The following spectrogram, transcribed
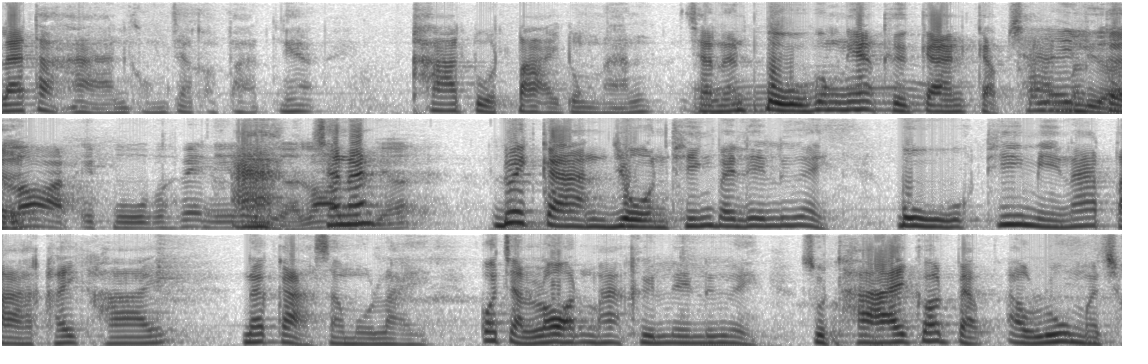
และทหารของจักรพรรดิเนี่ยฆ่าตัวตายตรงนั้น ฉะนั้นปูพวกเนี้ยคือการกลับชาติเลยมาเหลือเกิดรอดไอ้ปูประเภทนี้อะเหลือรอดฉะนั้นเยอะด้วยการโยนทิ้งไปเรื่อยๆ ปูที่มีหน้าตาคล้ายๆ หน้ากากซามูไรก็จะรอดมากขึ้นเรื่อยๆ สุดท้ายก็แบบเอารูปมาโช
